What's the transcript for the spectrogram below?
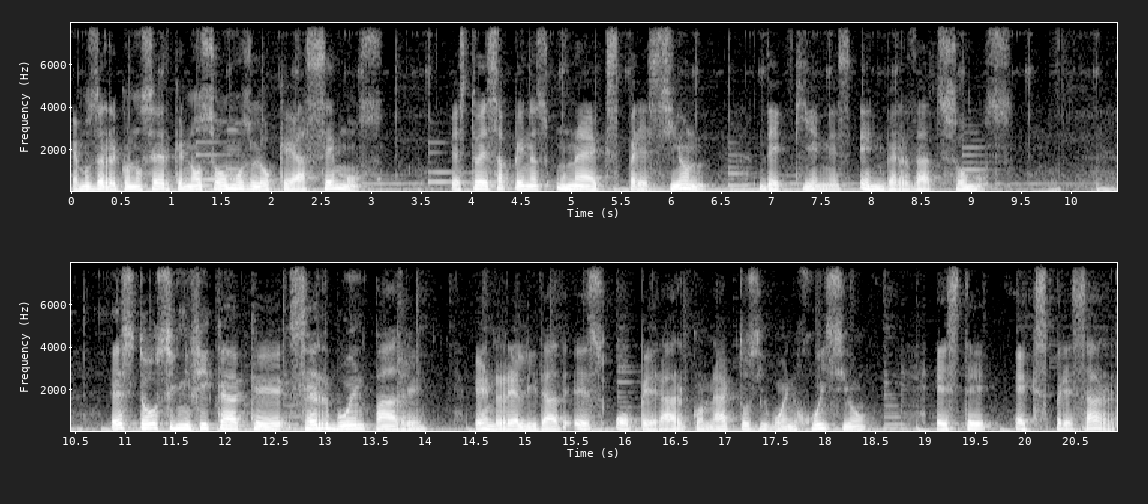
Hemos de reconocer que no somos lo que hacemos. Esto es apenas una expresión de quienes en verdad somos. Esto significa que ser buen padre en realidad es operar con actos y buen juicio este expresar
